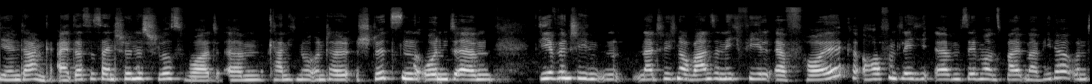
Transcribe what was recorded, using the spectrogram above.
Vielen Dank. Äh, das ist ein schönes Schlusswort. Ähm, kann ich nur unterstützen. Und ähm, dir wünsche ich natürlich noch wahnsinnig viel Erfolg. Hoffentlich ähm, sehen wir uns bald mal wieder und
